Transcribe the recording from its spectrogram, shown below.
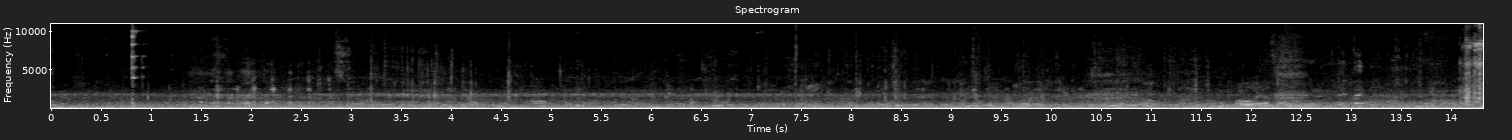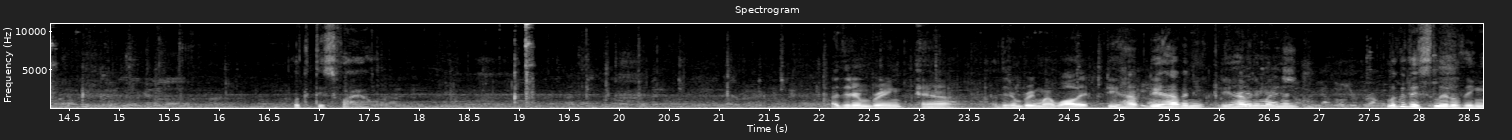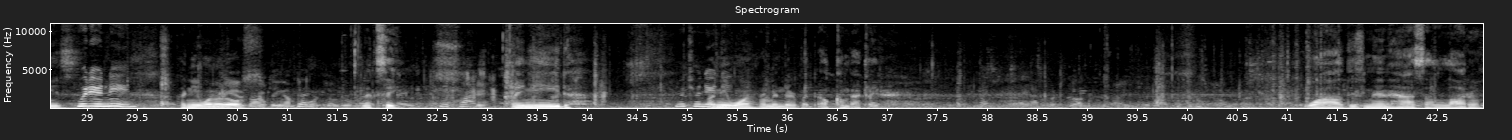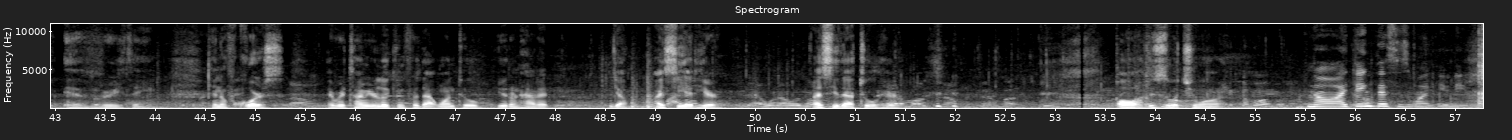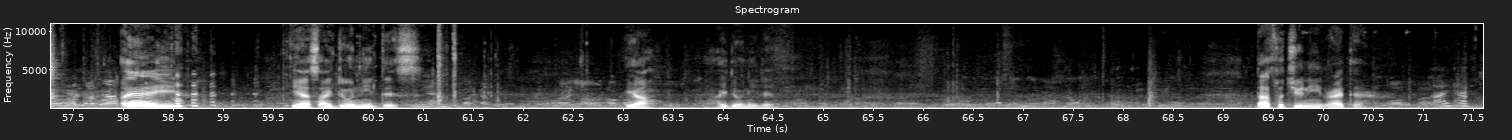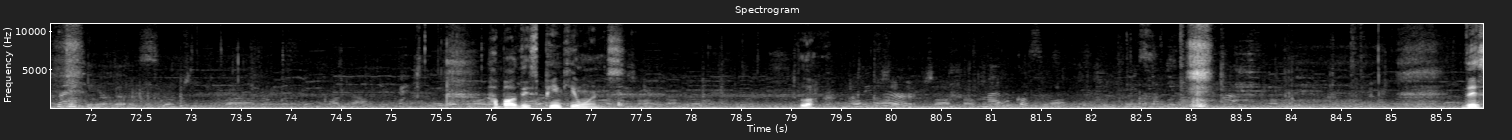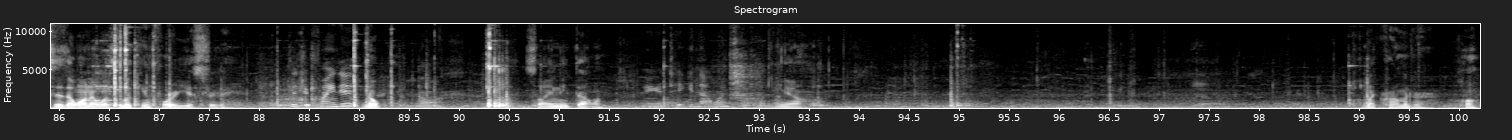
Look at this file. I didn't bring uh, I didn't bring my wallet. Do you have do you have any do you have any money? Look at this little thingies. What do you need? I need one of those. Let's see. One? I need Which one I need need? one from in there, but I'll come back later. Wow, this man has a lot of everything. And of course, every time you're looking for that one tool, you don't have it. Yeah, I see it here. I see that tool here. Oh, this is what you want. No, I think this is what you need. Hey! yes, I do need this. Yeah. Yeah, I do need it. That's what you need right there. I have plenty of those. How about these pinky ones? Look. These are medical scissors. This is the one I was looking for yesterday. Did you find it? Nope. Oh, So I need that one. are you taking that one? Yeah. Micrometer. Huh.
